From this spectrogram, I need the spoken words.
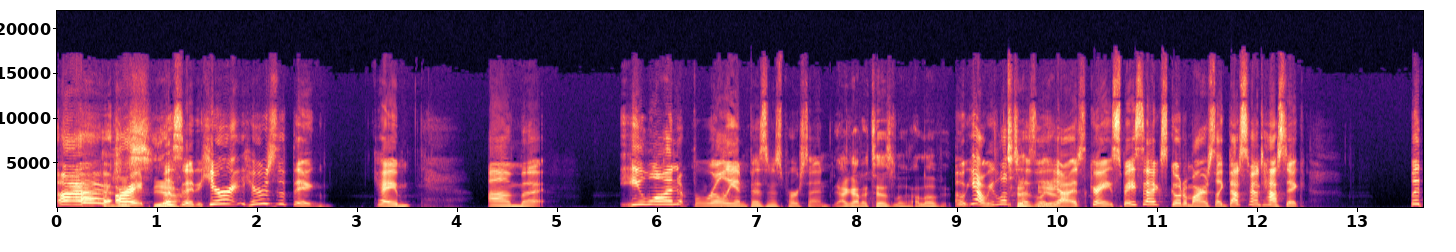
uh, just, all right. Yeah. Listen, here, here's the thing. Okay. Um, Elon, brilliant business person. Yeah, I got a Tesla. I love it. Oh yeah, we love Tesla. yeah. yeah, it's great. SpaceX, go to Mars. Like that's fantastic. But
